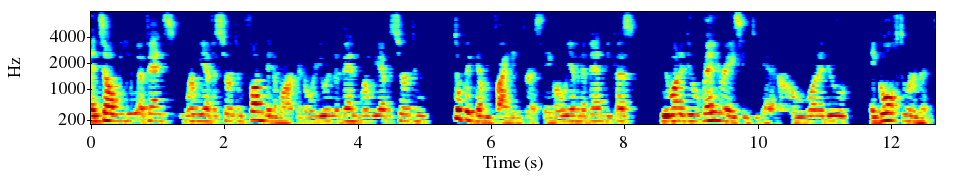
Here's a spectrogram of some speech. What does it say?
And so we do events when we have a certain fund in the market, or we do an event when we have a certain topic that we find interesting, or we have an event because we want to do rally racing together, or we want to do a golf tournament.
